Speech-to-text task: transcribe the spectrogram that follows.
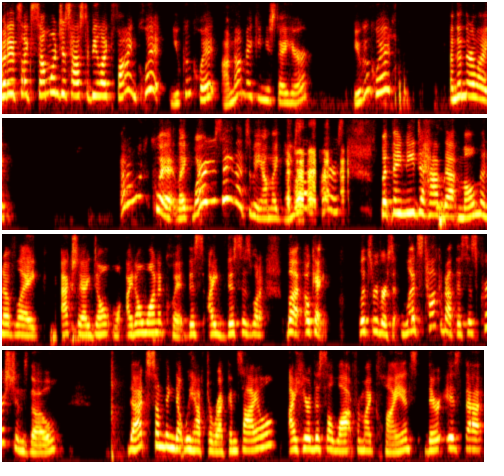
But it's like someone just has to be like, fine, quit. You can quit. I'm not making you stay here. You can quit. And then they're like, I don't want to quit. Like, why are you saying that to me? I'm like, you said it first. But they need to have that moment of like, actually, I don't, I don't want to quit. This, I, this is what I, but okay, let's reverse it. Let's talk about this as Christians though. That's something that we have to reconcile. I hear this a lot from my clients. There is that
